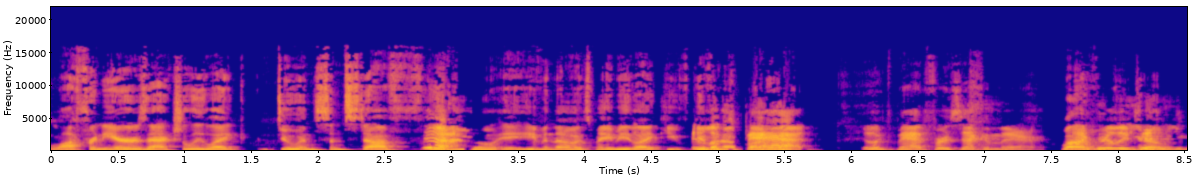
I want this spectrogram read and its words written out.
Lafreniere is actually like doing some stuff, you know, even though it's maybe like you've It given looks up on- bad. It looked bad for a second there. Well, It I think, really you know, you,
